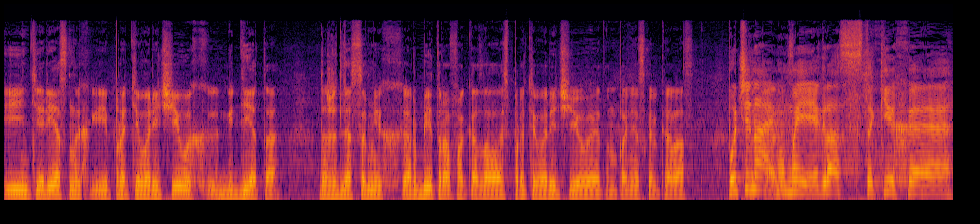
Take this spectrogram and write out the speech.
и интересных, и противоречивых где-то. Даже для самих арбитров оказалось противоречивые там по несколько раз. Починаємо ми якраз з таких е,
